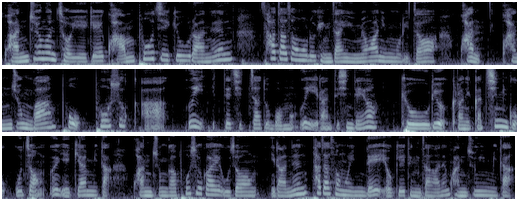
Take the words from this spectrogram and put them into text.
관중은 저희에게 관포지교라는 사자성어로 굉장히 유명한 인물이죠. 관, 관중과 포, 포숙아, 의, 이때 지자도 뭐뭐의란 뜻인데요. 교류, 그러니까 친구, 우정을 얘기합니다. 관중과 포수가의 우정이라는 타자성어인데 여기에 등장하는 관중입니다.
